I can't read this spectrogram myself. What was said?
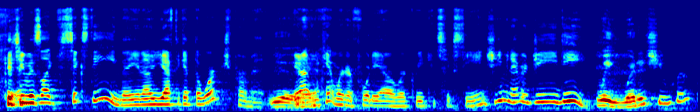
because she was like 16. You know, you have to get the workers permit. Yeah. You, know, you can't work a 40 hour work week at 16. She didn't even have her GED. Wait, where did she work?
